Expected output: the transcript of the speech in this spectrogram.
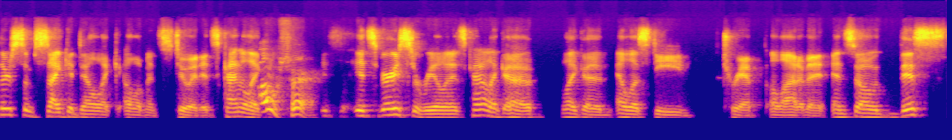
there's some psychedelic elements to it. It's kind of like Oh, sure. it's it's very surreal and it's kind of like a like a LSD trip, a lot of it. And so this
